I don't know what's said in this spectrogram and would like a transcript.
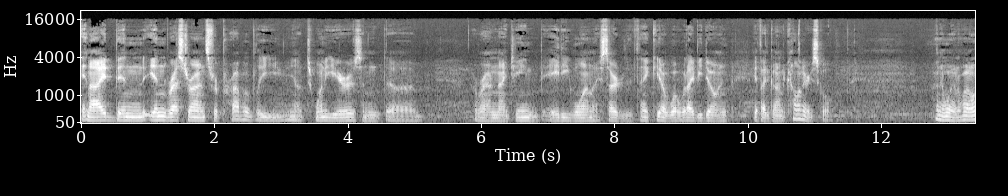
and I'd been in restaurants for probably you know 20 years, and uh, around 1981, I started to think, you know, what would I be doing if I'd gone to culinary school? And I went, well,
